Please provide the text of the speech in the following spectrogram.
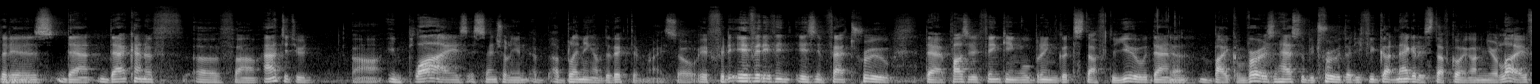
That is that that kind of of um, attitude uh, implies essentially a, a blaming of the victim, right? So if it, if it is in fact true that positive thinking will bring good stuff to you, then Yeah. by converse, it has to be true that if you got negative stuff going on in your life,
